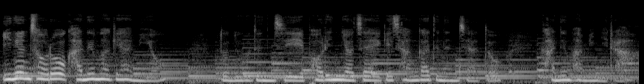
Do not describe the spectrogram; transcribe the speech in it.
이는 저로 가늠하게 함이요 또 누구든지 버린 여자에게 장가드는 자도 가늠함이니라.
